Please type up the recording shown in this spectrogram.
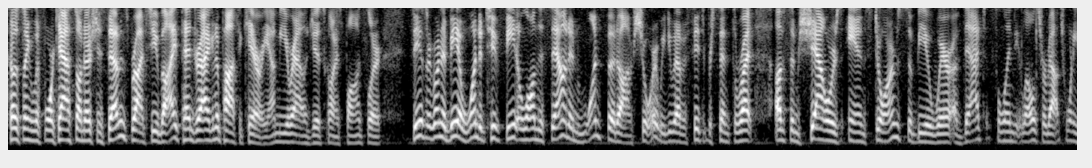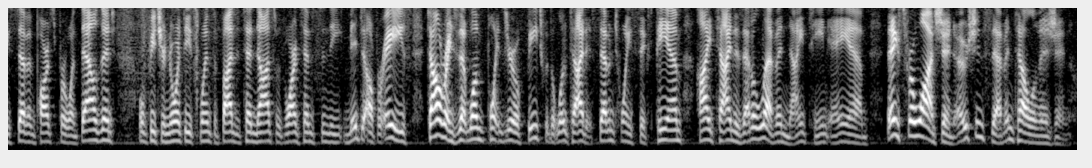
Coastal Angler forecast on Ocean 7 is brought to you by Pendragon Apothecary. I'm meteorologist Clarence Ponsler. Seas are going to be at 1 to 2 feet along the sound and 1 foot offshore. We do have a 50% threat of some showers and storms, so be aware of that. Salinity levels are about 27 parts per 1,000. We'll feature northeast winds of 5 to 10 knots with water temps in the mid to upper 80s. Tidal range is at 1.0 feet with a low tide at 7.26 p.m. High tide is at 11.19 a.m. Thanks for watching Ocean 7 Television.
